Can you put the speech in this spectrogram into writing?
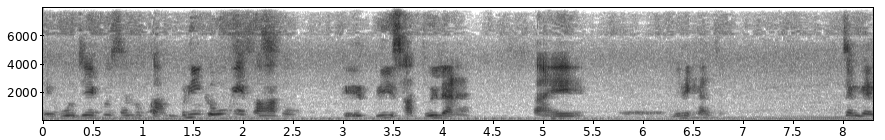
ਤੇ ਹੁਣ ਜੇ ਕੋਈ ਸਾਨੂੰ ਕੰਪਨੀ ਕਹੂਗੀ ਤਾਂ ਤੋਂ ਕਿ ਵੀ ਸਾਥੋਂ ਹੀ ਲੈਣਾ ਤਾਂ ਇਹ ਮੇਰੇ ਖਿਆਲ 'ਚ ਚੰਗਾ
